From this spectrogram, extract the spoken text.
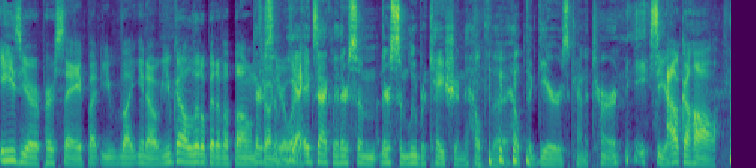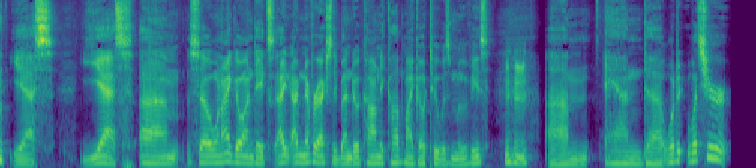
easier per se, but you like you know you've got a little bit of a bone There's thrown some, your way. yeah, exactly. There's some there's some lubrication to help the help the gears kind of turn easier. Alcohol. Yes. Yes. Um, so when I go on dates, I, I've never actually been to a comedy club. My go-to was movies. Mm-hmm. Um, and uh, what what's your?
